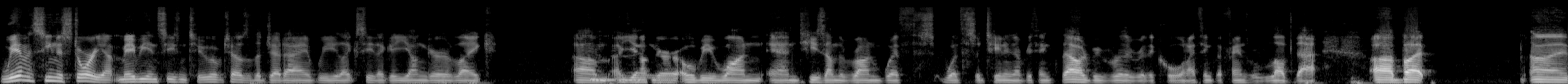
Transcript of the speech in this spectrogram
we haven't seen his story yet. Maybe in season two of Tales of the Jedi, we like see like a younger like um a Mhm. younger Obi Wan, and he's on the run with with Satine and everything. That would be really really cool, and I think the fans will love that. Uh, but uh,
